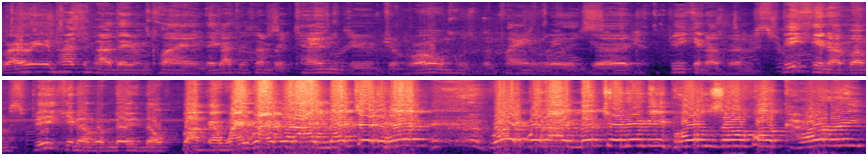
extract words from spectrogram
very impressive how they've been playing. They got this number 10 dude, Jerome, who's been playing really good. Speaking of him, speaking of him, speaking of him, there's no fucking way. Right when I mentioned him, right when I mentioned him, he pulls off a Curry.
